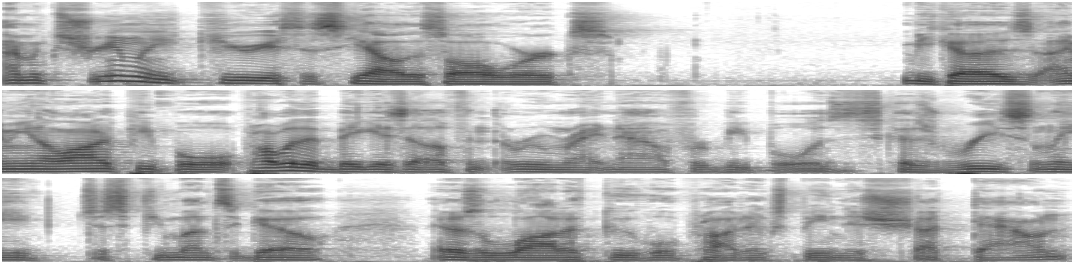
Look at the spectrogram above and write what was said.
I'm extremely curious to see how this all works because I mean, a lot of people, probably the biggest elephant in the room right now for people is because recently, just a few months ago, there was a lot of Google projects being just shut down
